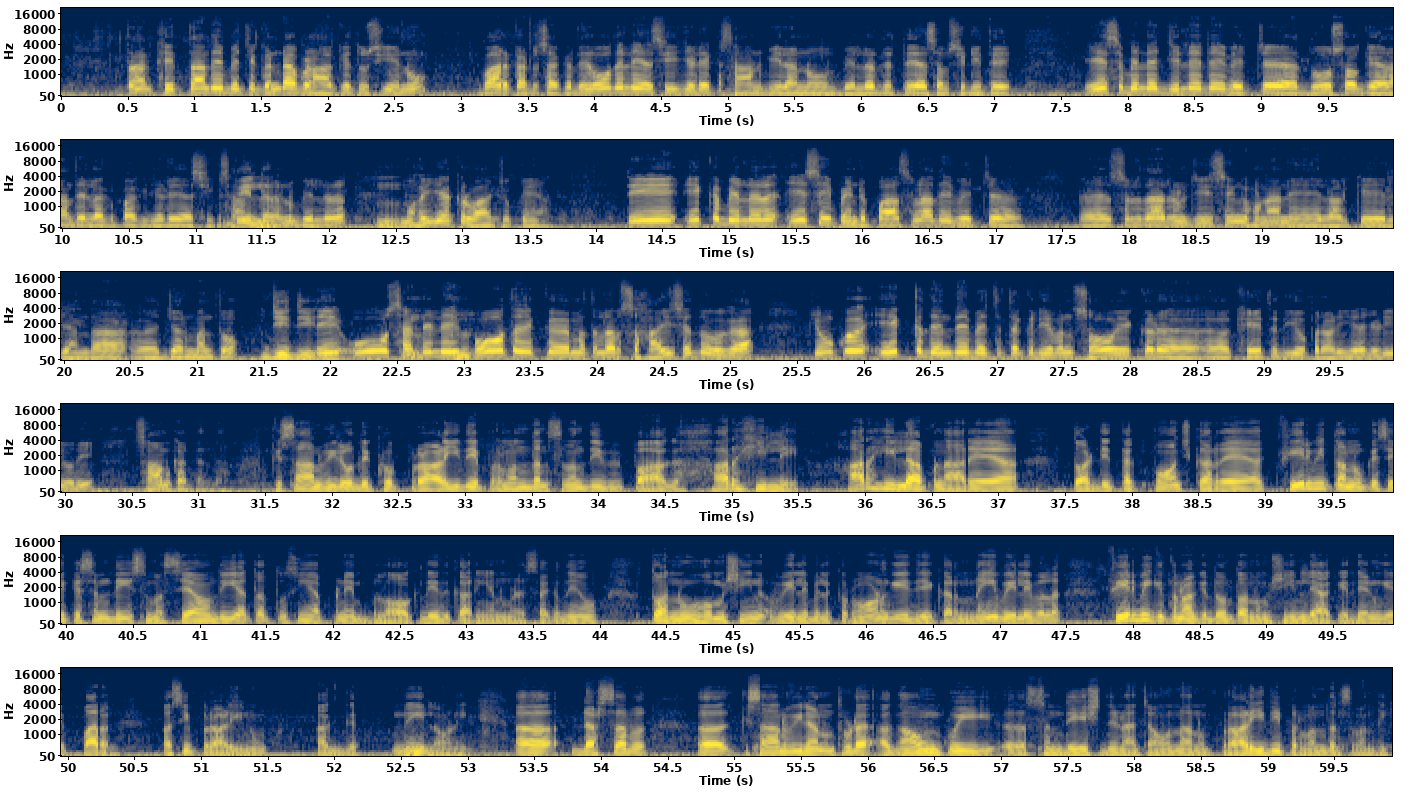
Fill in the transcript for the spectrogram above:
ਤਾਂ ਖੇਤਾਂ ਦੇ ਵਿੱਚ ਗੰਢਾ ਬਣਾ ਕੇ ਤੁਸੀਂ ਇਹਨੂੰ ਬਾਹਰ ਕੱਢ ਸਕਦੇ ਹੋ। ਉਹਦੇ ਲਈ ਅਸੀਂ ਜਿਹੜੇ ਕਿਸਾਨ ਵੀਰਾਂ ਨੂੰ ਬੇਲਰ ਦਿੱਤੇ ਆ, ਸਬਸਿਡੀ ਤੇ ਇਸ ਵੇਲੇ ਜ਼ਿਲ੍ਹੇ ਦੇ ਵਿੱਚ 211 ਦੇ ਲਗਭਗ ਜਿਹੜੇ ਅਸੀਂ ਕਿਸਾਨ। ਵੀਰਾਂ ਨੂੰ ਬੇਲਰ। ਮੁਹੱਈਆ ਕਰਵਾ ਚੁੱਕੇ ਹਾਂ। ਤੇ ਇੱਕ ਬੇਲਰ ਇਸੇ ਪਿੰਡ ਪਾਸਲਾ ਦੇ ਵਿੱਚ ਸਰਦਾਰ ਰਣਜੀਤ ਸਿੰਘ ਹੁਣਾਂ ਨੇ ਰਲ ਕੇ ਲਿਆਂਦਾ ਜਰਮਨ ਤੋਂ। ਜੀ ਜੀ ਤੇ ਉਹ ਸਾਡੇ ਲਈ ਬਹੁਤ ਇੱਕ ਮਤਲਬ ਸਹਾਈ ਸਿੱਧ ਹੋਗਾ ਕਿਉਂਕਿ ਇੱਕ ਦਿਨ ਦੇ ਵਿੱਚ ਤਕਰੀਬਨ 100 ਏਕੜ ਖੇਤ ਦੀ ਉਹ ਪਰਾਲੀ ਆ ਜਿਹੜੀ ਉਹਦੀ ਸਾਂਭ ਕਰ ਦਿੰਦਾ। ਕਿਸਾਨ ਵੀਰੋ ਦੇਖੋ ਪਰਾਲੀ ਦੇ ਪ੍ਰਬੰਧਨ ਸੰਬੰਧੀ ਵਿਭਾਗ ਹਰ ਹੀਲੇ ਹਰ ਹੀਲਾ ਅਪਣਾ ਰਿਹਾ ਆ। ਤੁਹਾਡੇ ਤੱਕ ਪਹੁੰਚ ਕਰ ਰਿਹਾ ਆ, ਫਿਰ ਵੀ ਤੁਹਾਨੂੰ ਕਿਸੇ ਕਿਸਮ ਦੀ ਸਮੱਸਿਆ ਆਉਂਦੀ ਆ, ਤਾਂ ਤੁਸੀਂ ਆਪਣੇ ਬਲਾਕ ਦੇ ਅਧਿਕਾਰੀਆਂ ਨੂੰ ਮਿਲ ਸਕਦੇ ਹੋ। ਤੁਹਾਨੂੰ ਉਹ ਮਸ਼ੀਨ ਅਵੇਲੇਬਲ ਕਰਵਾਉਣਗੇ, ਜੇਕਰ ਨਹੀਂ ਅਵੇਲੇਬਲ, ਫਿਰ ਵੀ ਕਿਤੋਂ ਨਾ ਕਿਤੋਂ ਤੁਹਾਨੂੰ ਮਸ਼ੀਨ ਲਿਆ ਕੇ ਦੇਣਗੇ, ਪਰ ਅਸੀਂ ਪਰਾਲੀ ਨੂੰ ਅੱਗ ਨਹੀਂ ਲਾਉਣੀ। ਡਾਕਟਰ ਸਾਹਿਬ ਕਿਸਾਨ ਵੀਰਾਂ ਨੂੰ ਥੋੜਾ ਅਗਾਊਂ ਕੋਈ ਸੰਦੇਸ਼ ਦੇਣਾ ਚਾਹੋ ਉਹਨਾਂ ਨੂੰ ਪਰਾਲੀ ਦੀ ਪ੍ਰਬੰਧਨ ਸੰਬੰਧੀ?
